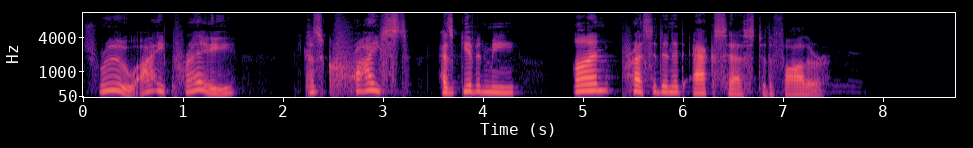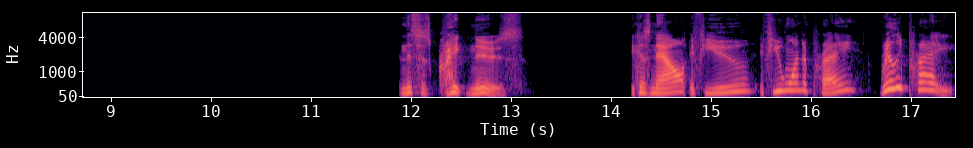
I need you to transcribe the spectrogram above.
true. I pray because Christ has given me unprecedented access to the Father. And this is great news. Because now if you if you want to pray, really pray.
